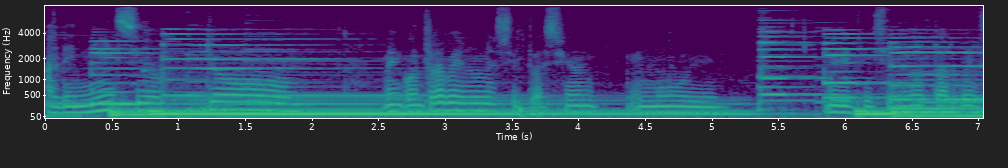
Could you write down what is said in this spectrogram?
al inicio yo me encontraba en una situación muy, muy difícil, ¿no? Tal vez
